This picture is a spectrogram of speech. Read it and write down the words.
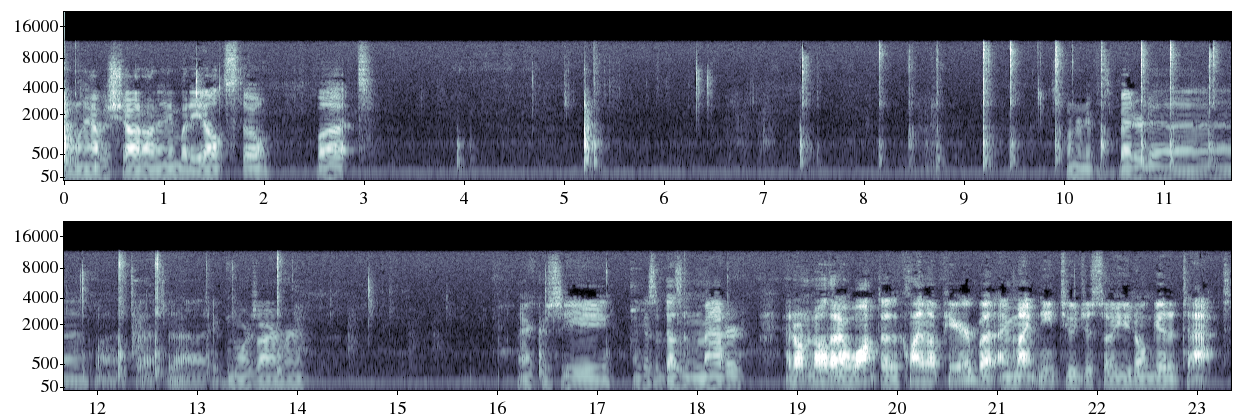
I don't have a shot on anybody else though, but just wondering if it's better to what uh, uh, ignores armor, accuracy. I guess it doesn't matter. I don't know that I want to climb up here, but I might need to just so you don't get attacked.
